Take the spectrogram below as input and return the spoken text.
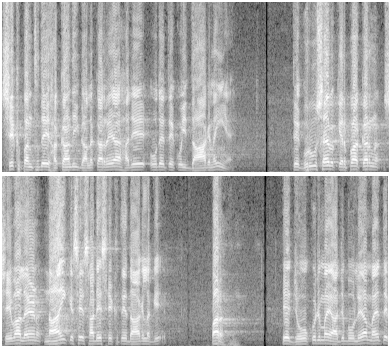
ਸਿੱਖ ਪੰਥ ਦੇ ਹੱਕਾਂ ਦੀ ਗੱਲ ਕਰ ਰਿਹਾ, ਹਜੇ ਉਹਦੇ ਤੇ ਕੋਈ ਦਾਗ ਨਹੀਂ ਹੈ। ਤੇ ਗੁਰੂ ਸਾਹਿਬ ਕਿਰਪਾ ਕਰਨ ਸੇਵਾ ਲੈਣ, ਨਾ ਹੀ ਕਿਸੇ ਸਾਡੇ ਸਿੱਖ ਤੇ ਦਾਗ ਲੱਗੇ। ਪਰ ਇਹ ਜੋ ਕੁਝ ਮੈਂ ਅੱਜ ਬੋਲਿਆ, ਮੈਂ ਤੇ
